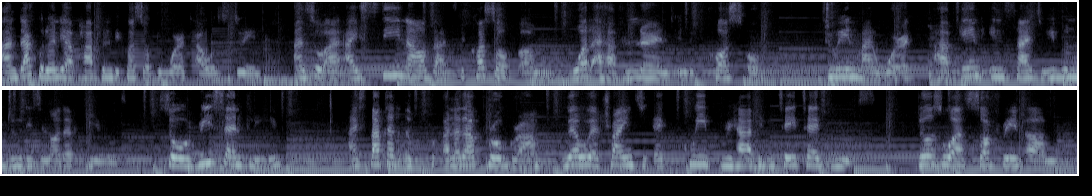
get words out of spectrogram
And that could only have happened because of the work I was doing. And so I, I see now that because of um, what I have learned in the course of doing my work, I have gained insight to even do this in other fields. So recently, I started a, another program where we're trying to equip rehabilitated youths, those who are suffering um,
